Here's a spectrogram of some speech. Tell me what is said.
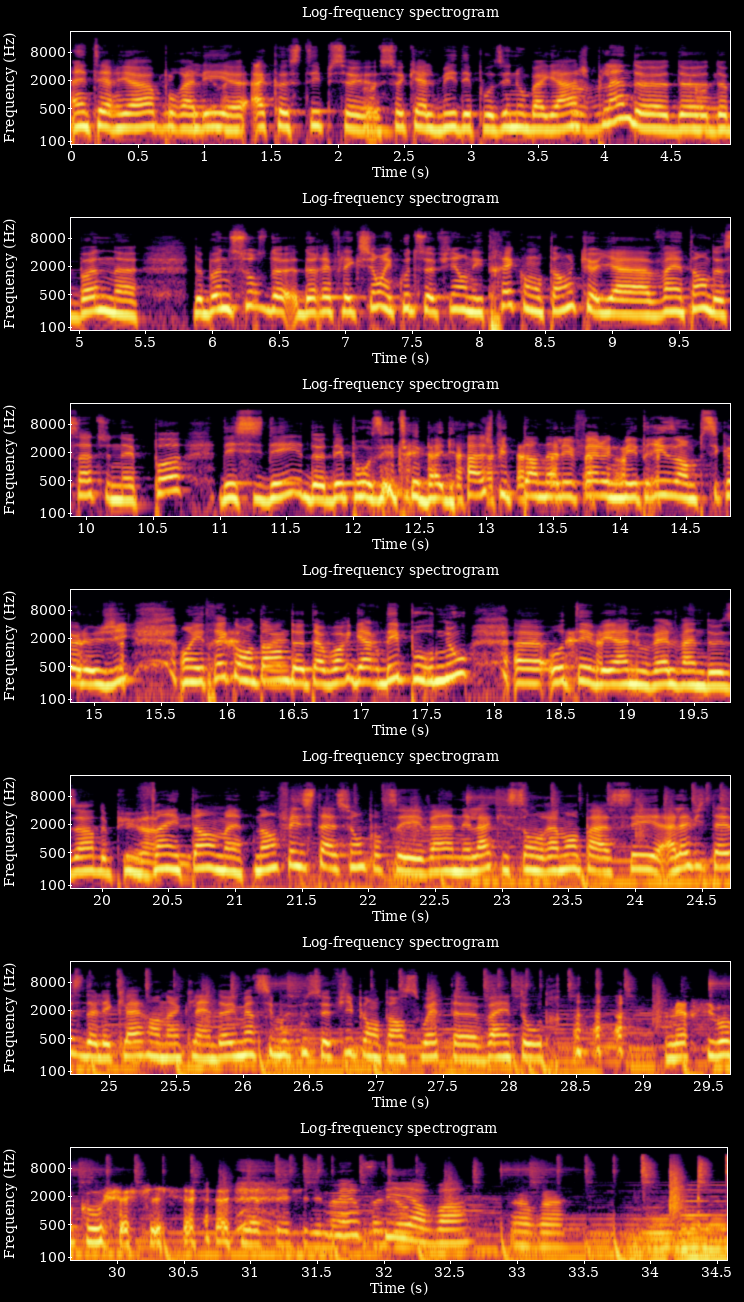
intérieur pour aller euh, accoster puis se, se, calmer, déposer nos bagages. Mm-hmm. Plein de de, de, bonnes de bonnes sources de, de réflexion. Écoute Sophie, on est très content qu'il y a 20 ans de ça, tu n'aies pas décidé de déposer tes bagages puis de t'en aller faire une maîtrise en psychologie. On est très content de t'avoir gardé pour nous euh, au TVA Nouvelle 22 heures depuis 20 ans maintenant. Félicitations pour ces et Vanella qui sont vraiment passés à la vitesse de l'éclair en un clin d'œil. Merci beaucoup, Sophie, puis on t'en souhaite 20 euh, autres. Merci beaucoup, Sophie. Merci infiniment. Merci, au revoir. Au revoir.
